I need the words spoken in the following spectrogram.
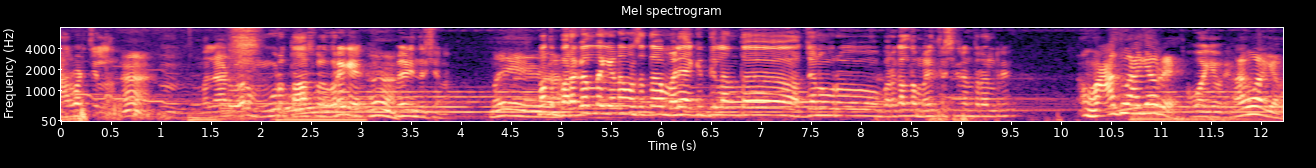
ಧಾರವಾಡ ಜಿಲ್ಲಾ. ಮಲೆನಾಡು ಒಳಗೆ ಮೂರು ತಾಸುಗಳವರೆಗೆ. ಮಳೆ ನಿಂದ್ರಸ್ಯಾನ ಮಳೆ ಮತ್ತೆ ಬರಗಾಲದಾಗ ಏನೋ ಒಂದ್ಸತ ಮಳೆ ಆಗಿದ್ದಿಲ್ಲ ಅಂತ ಅಜ್ಜನವರು ಬರಗಾಲದಾಗ ಮಳೆ ತರಿಸಿದ್ರಿ ಅಂತಾರಲ್ರಿ? ಅದು ಆಗ್ಯಾವ್ರಿ. ಅವು ಆಗ್ಯಾವ.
